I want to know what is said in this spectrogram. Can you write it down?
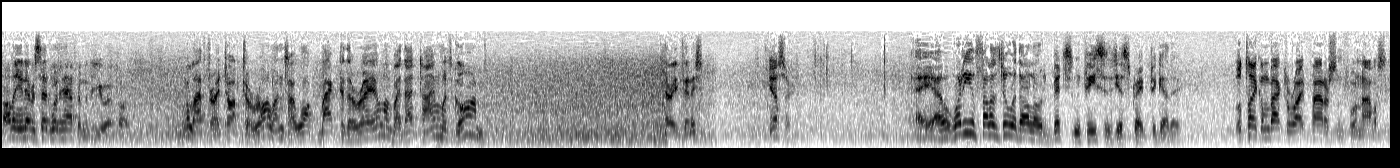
Ollie, you never said what happened to the UFO. Well, after I talked to Rollins, I walked back to the rail, and by that time was gone. Harry, finished? Yes, sir. Hey, uh, what do you fellas do with all those bits and pieces you scrape together? We'll take them back to Wright Patterson for analysis.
